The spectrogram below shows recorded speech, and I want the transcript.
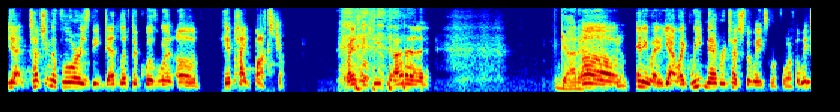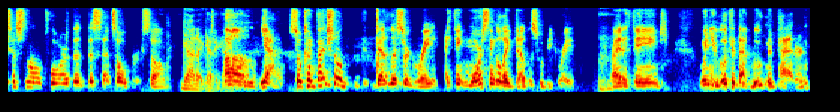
yeah, touching the floor is the deadlift equivalent of hip hike box jump, right? Like you gotta. Got it. Um. Anyway, yeah, like we never touch the weights on the floor. If the weight touches on the floor, the, the set's over. So got it. Got it. Got it. Um. Yeah. So conventional deadlifts are great. I think more single leg deadlifts would be great, mm-hmm. right? I think when you look at that movement pattern,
